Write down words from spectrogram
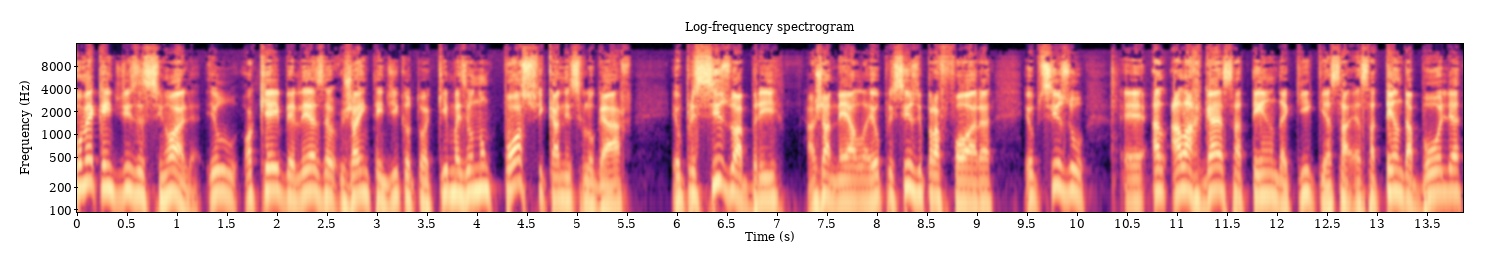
Como é que a gente diz assim, olha, eu, ok, beleza, já entendi que eu estou aqui, mas eu não posso ficar nesse lugar. Eu preciso abrir a janela, eu preciso ir para fora, eu preciso é, alargar essa tenda aqui, que essa, essa tenda bolha,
